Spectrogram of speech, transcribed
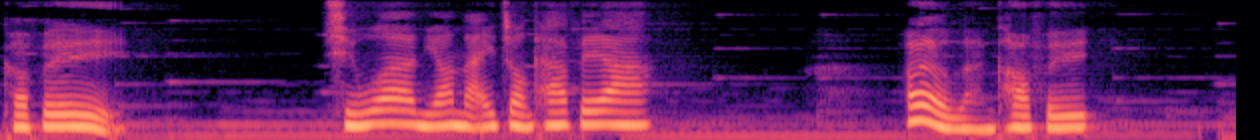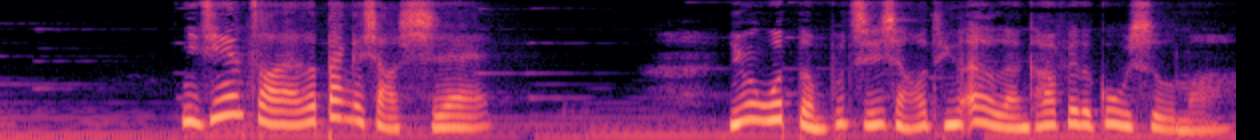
咖啡。请问你要哪一种咖啡啊？爱尔兰咖啡。你今天早来了半个小时哎。因为我等不及想要听爱尔兰咖啡的故事了吗。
